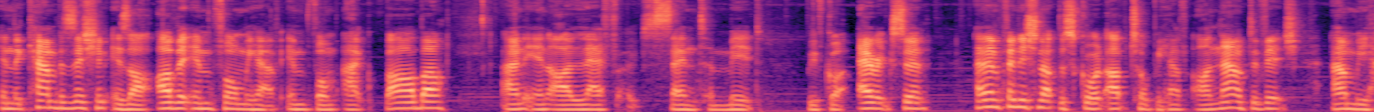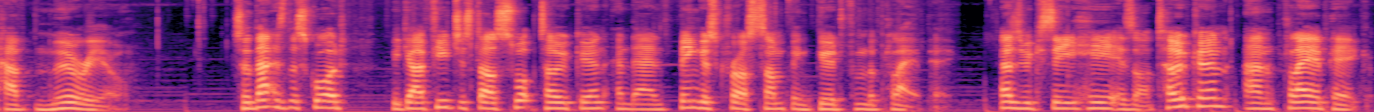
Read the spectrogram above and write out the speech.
In the cam position is our other Inform. We have Inform Akbaba. And in our left centre mid, we've got Eriksen. And then finishing up the squad up top, we have Arnautovic and we have Muriel. So that is the squad. We got a Future Star swap token and then fingers crossed something good from the player pick. As we can see, here is our token and player pick.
